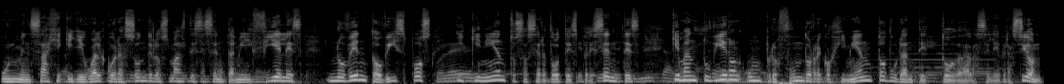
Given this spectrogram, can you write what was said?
un mensaje que llegó al corazón de los más de 60.000 fieles, 90 obispos y 500 sacerdotes presentes que mantuvieron un profundo recogimiento durante toda la celebración.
